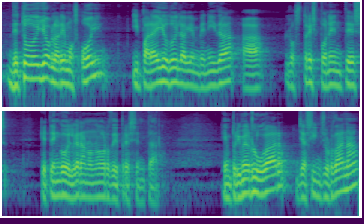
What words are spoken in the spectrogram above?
De todo ello hablaremos hoy y para ello doy la bienvenida a los tres ponentes que tengo el gran honor de presentar. En primer lugar, Jacint Jordana,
